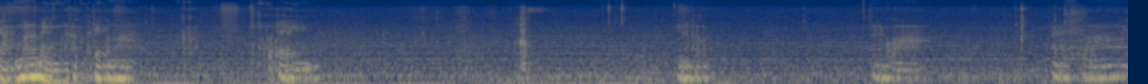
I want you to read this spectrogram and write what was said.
จากมะละแมงนะครับ ประเทศพม่าเราก็จะเห็นนี่นะครับด้านขวาด้านซ้าย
